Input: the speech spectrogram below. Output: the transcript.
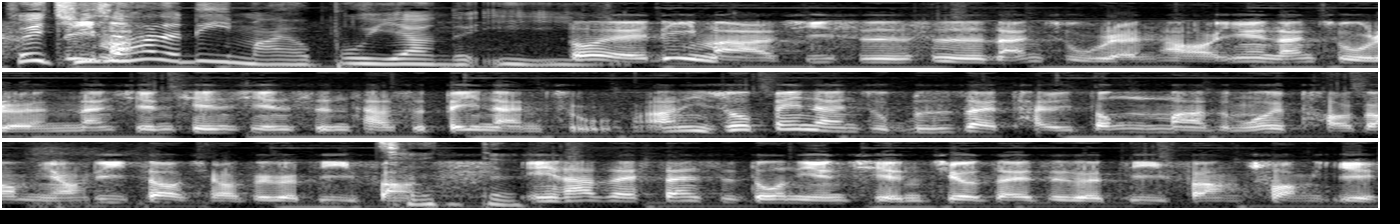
所以其实它的立马有不一样的意义。对，立马其实是男主人哈，因为男主人南先天先生他是卑南族啊。你说卑南族不是在台东吗？怎么会跑到苗栗造桥这个地方？因为他在三十多年前就在这个地方创业，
